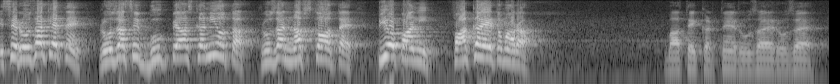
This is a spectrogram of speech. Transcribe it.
इसे रोजा कहते हैं। रोजा सिर्फ़ भूख प्यास का नहीं होता रोजा नफ्स का होता है। पियो पानी फाका है तुम्हारा। बातें करते हैं रोजा है रोजा है।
